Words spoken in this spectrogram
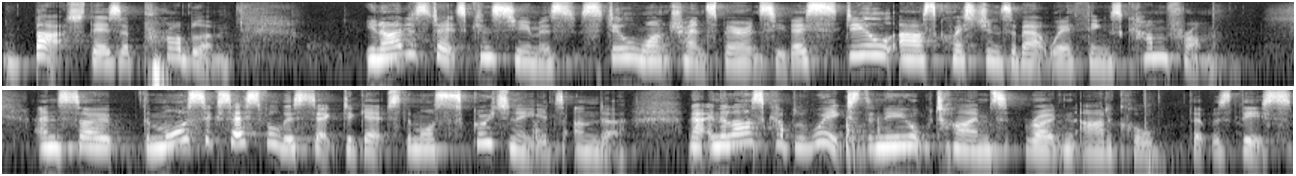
But there's a problem. United States consumers still want transparency. They still ask questions about where things come from. And so, the more successful this sector gets, the more scrutiny it's under. Now, in the last couple of weeks, the New York Times wrote an article that was this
